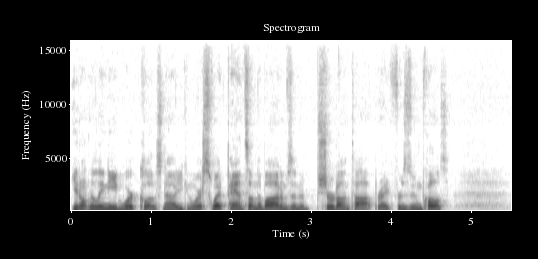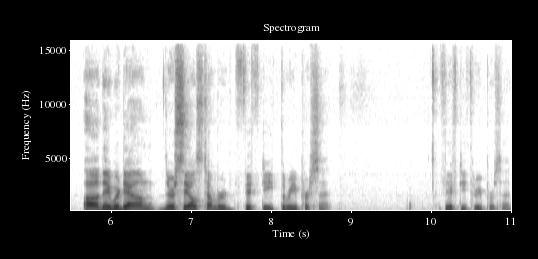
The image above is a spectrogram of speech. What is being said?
you don't really need work clothes now. You can wear sweatpants on the bottoms and a shirt on top, right, for Zoom calls. Uh, they were down. Their sales numbered 53%. 53%.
